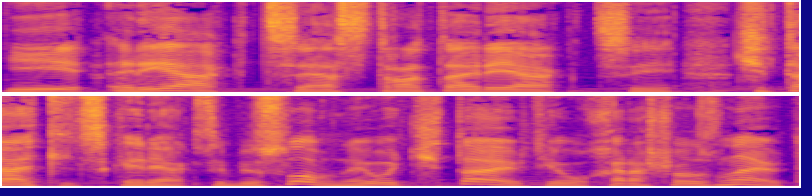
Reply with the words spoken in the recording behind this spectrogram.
И реакция, острота реакции, читательская реакция, безусловно, его читают, его хорошо знают,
